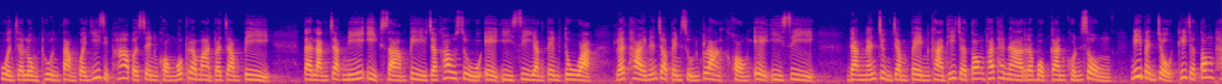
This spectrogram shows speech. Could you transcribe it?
ควรจะลงทุนต่ำกว่า 25%ของงบประมาณประจำปี แต่หลังจากนี้อีก 3 ปีจะเข้าสู่ AEC อย่างเต็มตัว และไทยนั้นจะเป็นศูนย์กลางของ AEC ดังนั้นจึงจำเป็นค่ะที่จะต้องพัฒนาระบบการขนส่ง นี่เป็นโจทย์ที่จะต้องท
